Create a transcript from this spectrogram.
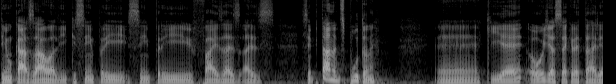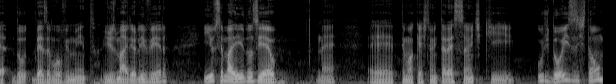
tem um casal ali que sempre, sempre faz as, as sempre tá na disputa, né? É, que é hoje a secretária do Desenvolvimento, Jusmaria Oliveira, e o seu marido, Osiel, né? É, tem uma questão interessante que os dois estão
